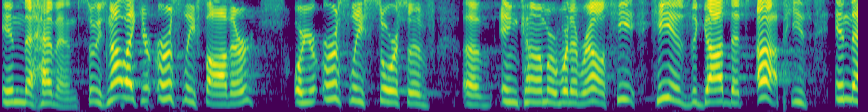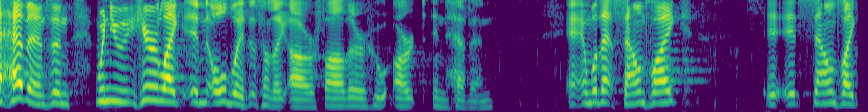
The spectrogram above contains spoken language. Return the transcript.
in the heavens. So he's not like your earthly father or your earthly source of, of income or whatever else. He, he is the God that's up. He's in the heavens. And when you hear, like in old ways, it sounds like, Our Father who art in heaven. And what that sounds like, it, it sounds like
